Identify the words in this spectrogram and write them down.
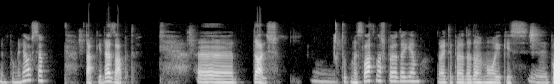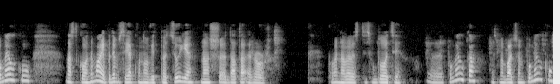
він помінявся. Так, йде запит. Е, Далі. Тут ми слаг наш передаємо. Давайте передамо якусь е, помилку. У нас такого немає. Подивимося, як воно відпрацює наш Data Error. Повинна вивестись в блоці е, помилка. Ось ми бачимо помилку.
